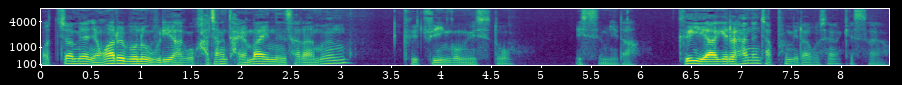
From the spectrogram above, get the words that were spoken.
어쩌면 영화를 보는 우리하고 가장 닮아 있는 사람은 그 주인공일 수도 있습니다. 그 이야기를 하는 작품이라고 생각했어요.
